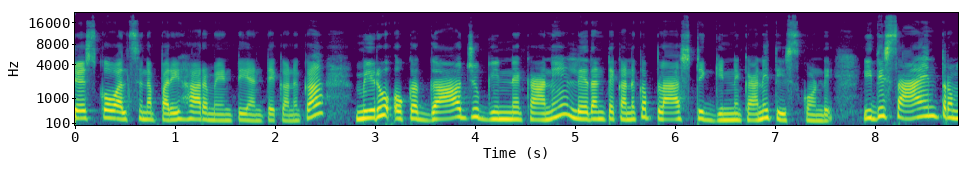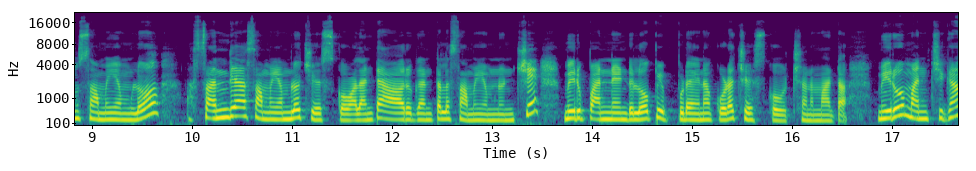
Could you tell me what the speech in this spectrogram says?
చేసుకోవాల్సిన పరిహారం ఏంటి అంటే కనుక మీరు ఒక గాజు గిన్నె కానీ లేదంటే కనుక ప్లాస్టిక్ గిన్నె కానీ తీసుకోండి. ఇది సాయంత్రం సమయంలో సంధ్యా సమయంలో చేసుకోవాలి. అంటే ఆరు గంటల సమయం నుంచి మీరు పన్నెండులోపు ఎప్పుడైనా కూడా చేసుకోవచ్చు అనమాట మీరు మంచిగా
